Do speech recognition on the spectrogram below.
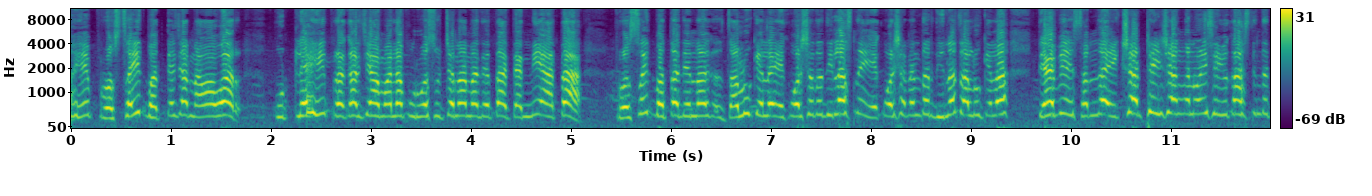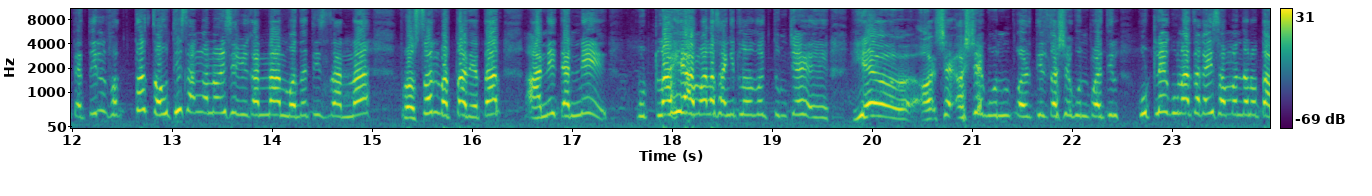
हे प्रोत्साहित भत्त्याच्या नावावर कुठल्याही प्रकारची आम्हाला पूर्वसूचना न देता त्यांनी आता प्रोत्साहित भत्ता देणं चालू केलं एक वर्ष तर दिलाच नाही एक वर्षानंतर दिनं चालू केलं त्या बी समजा एकशे अठ्ठ्याऐंशी अंगणवाडी सेविका असतील तर त्यातील फक्त चौतीस अंगणवाडी सेविकांना मदतीसांना प्रोत्साहन भत्ता देतात. आणि त्यांनी कुठलाही आम्हाला सांगितलं होतं की तुमचे हे असे असे गुण पडतील तसे गुण पडतील. कुठल्याही गुणाचा काही संबंध नव्हता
